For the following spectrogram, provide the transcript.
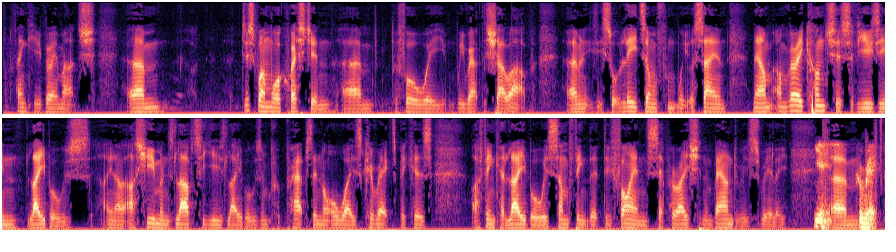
Thank you very much. Um, just one more question um, before we, we wrap the show up. Um, it, it, sort of leads on from what you're saying. Now, I'm, I'm, very conscious of using labels. You know, us humans love to use labels, and perhaps they're not always correct because I think a label is something that defines separation and boundaries, really. Yeah, um, correct.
